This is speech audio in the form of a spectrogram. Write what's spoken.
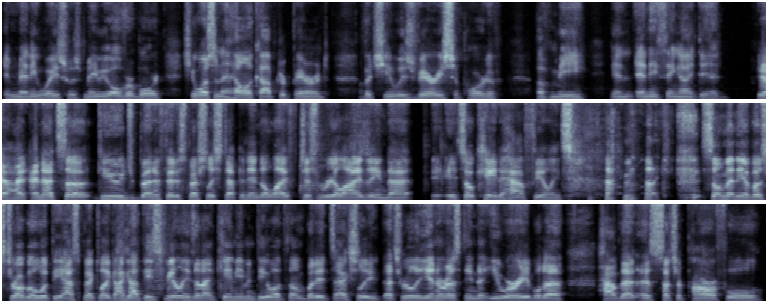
in many ways was maybe overboard. She wasn't a helicopter parent, but she was very supportive of me in anything I did. Yeah, and that's a huge benefit, especially stepping into life, just realizing that it's okay to have feelings. I mean, like so many of us struggle with the aspect like I got these feelings and I can't even deal with them. But it's actually that's really interesting that you were able to have that as such a powerful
